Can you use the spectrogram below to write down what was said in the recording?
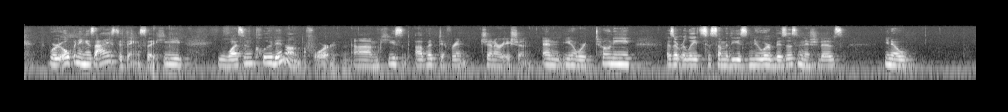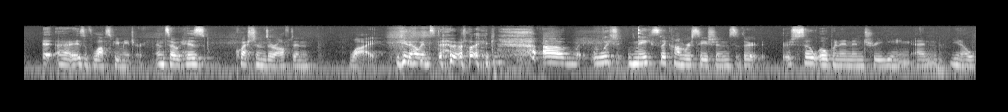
we're opening his eyes to things that he wasn't clued in on before. Mm-hmm. Um, he's of a different generation, and you know, where Tony as it relates to some of these newer business initiatives, you know, uh, is a philosophy major. And so his questions are often why, you know, instead of like, um, which makes the conversations, they're, they're so open and intriguing. And, you know,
